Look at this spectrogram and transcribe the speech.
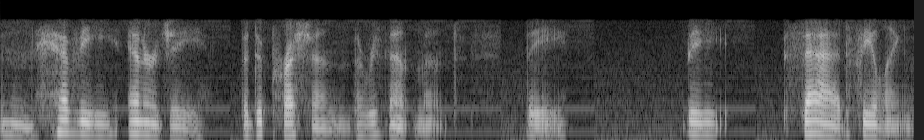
mm, heavy energy, the depression, the resentment, the the sad feelings.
